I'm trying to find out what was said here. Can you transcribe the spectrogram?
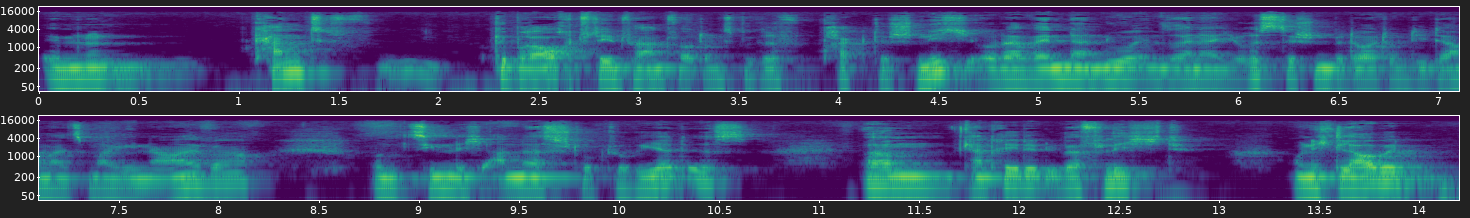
Im Kant gebraucht den Verantwortungsbegriff praktisch nicht oder wenn dann nur in seiner juristischen Bedeutung, die damals marginal war und ziemlich anders strukturiert ist. Ähm, Kant redet über Pflicht. Und ich glaube,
